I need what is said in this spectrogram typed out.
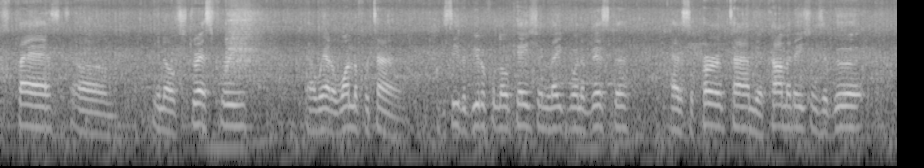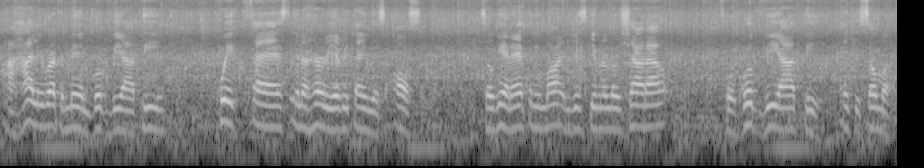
It's fast, um, you know, stress-free. Uh, we had a wonderful time. You can see the beautiful location, Lake Buena Vista. Had a superb time. The accommodations are good. I highly recommend Book VIP quick, fast, in a hurry. Everything is awesome. So again, Anthony Martin just giving a little shout out for Book VIP. Thank you so much.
